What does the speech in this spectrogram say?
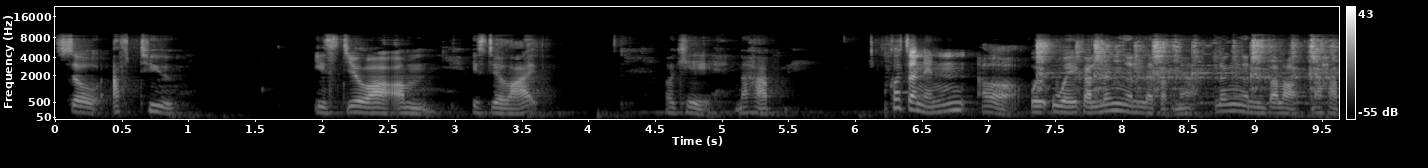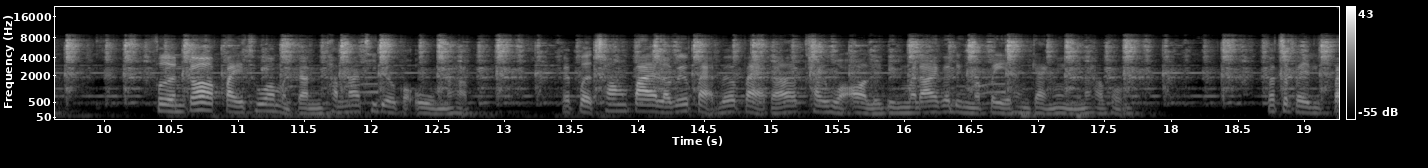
so after you is your um is your life โอเคนะครับ ก็จะเน้นเอ่ออวยๆกันเรื่องเงินอะไรแบบเนี้ยเรื่องเงินตลอดนะครับ เฟิร์นก็ไปทั่วเหมือนกันทำหน้าที่เดียวกับโอมนะครับ ไปเปิดช่องป้ายแล้วเวลแปดเวลแปดแล้วใครหัวอ่อนเลยดึงมาได้ก็ดึงมาเปย์ทางแกงอย่างนี้นะครับผมก็จะไปไป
